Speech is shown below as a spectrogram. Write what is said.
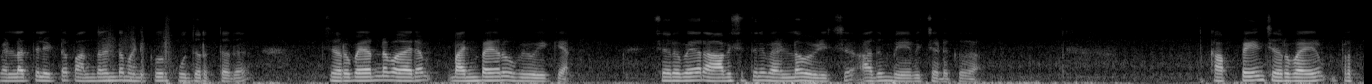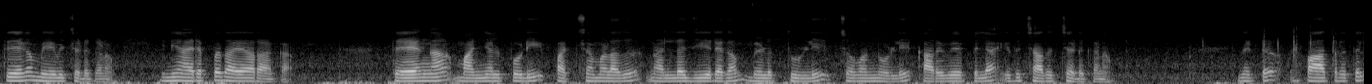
വെള്ളത്തിലിട്ട് പന്ത്രണ്ട് മണിക്കൂർ കുതിർത്തത്. ചെറുപയറിന് പകരം വൻപയർ ഉപയോഗിക്കാം. ചെറുപയർ ആവശ്യത്തിന് വെള്ളം ഒഴിച്ച് അതും വേവിച്ചെടുക്കുക. കപ്പയും ചെറുപയറും പ്രത്യേകം വേവിച്ചെടുക്കണം. ഇനി അരപ്പ് തയ്യാറാക്കാം. തേങ്ങ മഞ്ഞൾപ്പൊടി പച്ചമുളക് നല്ല ജീരകം വെളുത്തുള്ളി ചുവന്നുള്ളി കറിവേപ്പില ഇത് ചതച്ചെടുക്കണം. എന്നിട്ട് ഒരു പാത്രത്തിൽ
